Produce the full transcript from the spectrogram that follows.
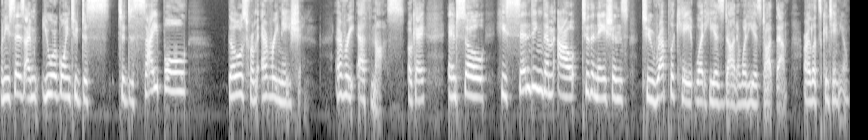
when he says, I'm you are going to dis, to disciple those from every nation, every ethnos. Okay. And so he's sending them out to the nations to replicate what he has done and what he has taught them. All right, let's continue.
